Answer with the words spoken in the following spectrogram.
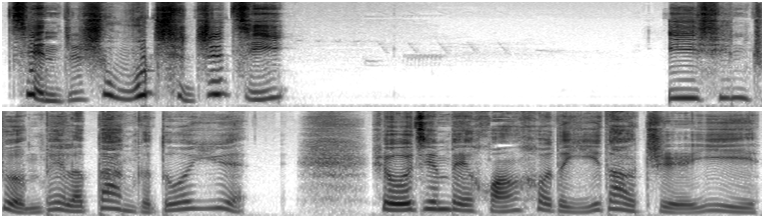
简直是无耻之极。一心准备了半个多月，如今被皇后的一道旨意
